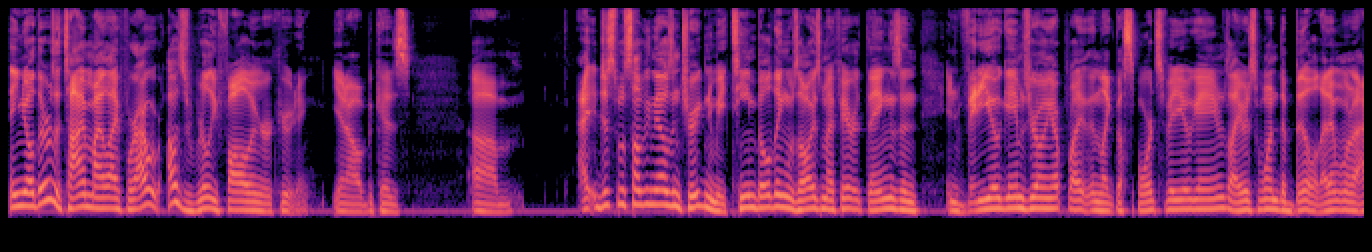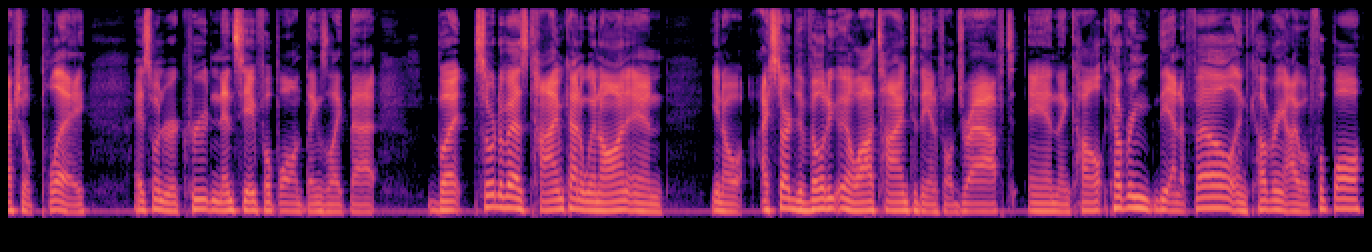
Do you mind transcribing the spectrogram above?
and you know, there was a time in my life where I, I was really following recruiting, you know, because um, I, it just was something that was intriguing to me. Team building was always my favorite things, and in video games growing up, like in like the sports video games, I just wanted to build. I didn't want to actually play. I just wanted to recruit in NCAA football and things like that. But sort of as time kind of went on, and you know, I started devoting a lot of time to the NFL draft, and then co- covering the NFL and covering Iowa football.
